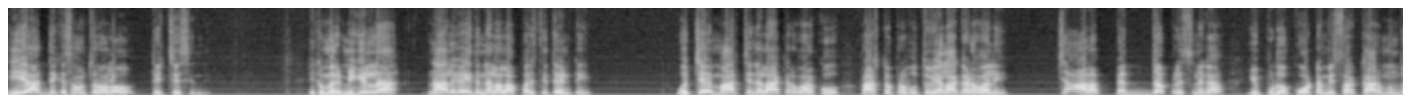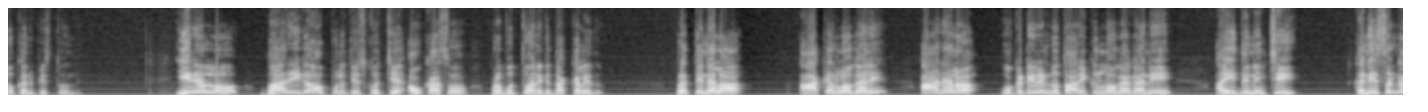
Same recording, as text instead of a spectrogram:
ఈ ఆర్థిక సంవత్సరంలో తెచ్చేసింది. ఇక మరి మిగిలిన నాలుగైదు నెలల పరిస్థితి ఏంటి? వచ్చే మార్చి నెలాఖరు వరకు రాష్ట్ర ప్రభుత్వం ఎలా గడవాలి? చాలా పెద్ద ప్రశ్నగా ఇప్పుడు కూటమి సర్కారు ముందు కనిపిస్తోంది. ఈ నెలలో భారీగా అప్పులు తీసుకొచ్చే అవకాశం ప్రభుత్వానికి దక్కలేదు. ప్రతి నెల ఆఖరిలో కానీ ఆ నెల ఒకటి రెండు తారీఖుల్లోగా కానీ ఐదు నుంచి కనీసంగా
